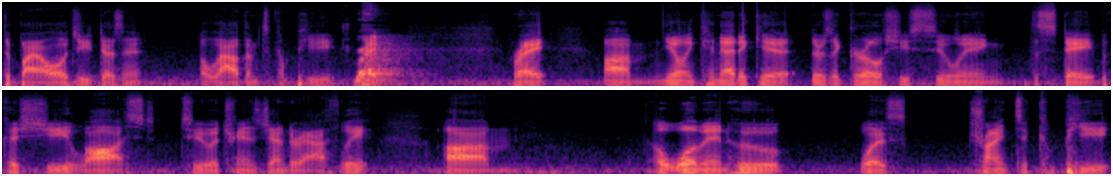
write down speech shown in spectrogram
The biology doesn't allow them to compete right. right? Um, you know, in Connecticut, there's a girl she's suing the state because she lost to a transgender athlete, um, a woman who was trying to compete,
